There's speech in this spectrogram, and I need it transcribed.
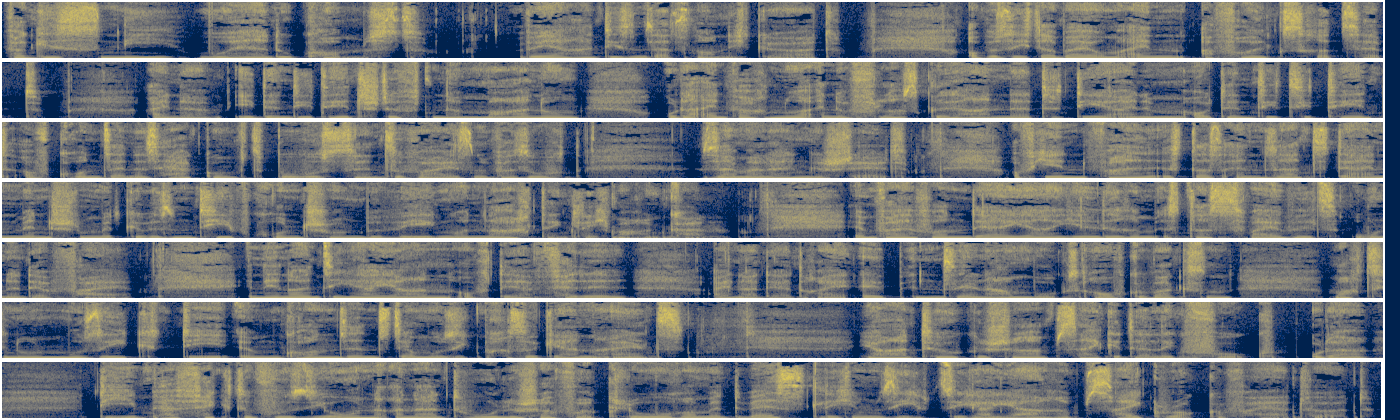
Vergiss nie, woher du kommst. Wer hat diesen Satz noch nicht gehört? Ob es sich dabei um ein Erfolgsrezept, eine identitätsstiftende Mahnung oder einfach nur eine Floskel handelt, die einem Authentizität aufgrund seines Herkunftsbewusstseins zu verheißen versucht, sei mal dahingestellt. Auf jeden Fall ist das ein Satz, der einen Menschen mit gewissem Tiefgrund schon bewegen und nachdenklich machen kann. Im Fall von Derja Yildirim ist das zweifelsohne der Fall. In den 90er Jahren auf der Veddel, einer der drei Elbinseln Hamburgs, aufgewachsen, macht sie nun Musik, die im Konsens der Musikpresse gern als ja, türkischer Psychedelic Folk oder die perfekte Fusion anatolischer Folklore mit westlichem 70er Jahre Psych-Rock gefeiert wird.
